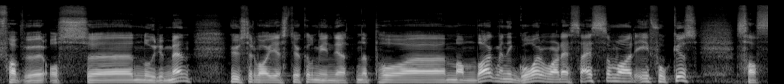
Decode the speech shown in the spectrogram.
favør oss eh, nordmenn. Huser var gjest i Økonominyhetene på eh, mandag, men i går var det SAS som var i fokus. SAS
